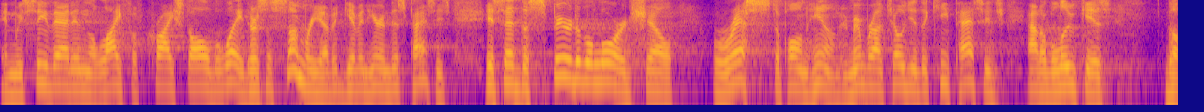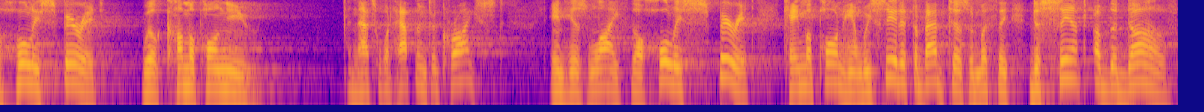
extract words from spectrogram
And we see that in the life of Christ all the way. There's a summary of it given here in this passage. It said, The Spirit of the Lord shall rest upon him. Remember, I told you the key passage out of Luke is, The Holy Spirit will come upon you. And that's what happened to Christ in his life. The Holy Spirit came upon him. We see it at the baptism with the descent of the dove.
